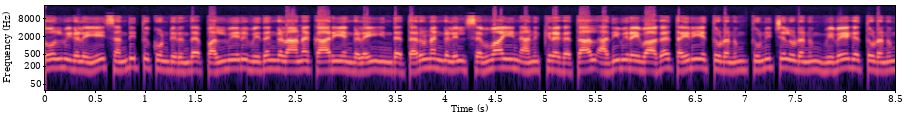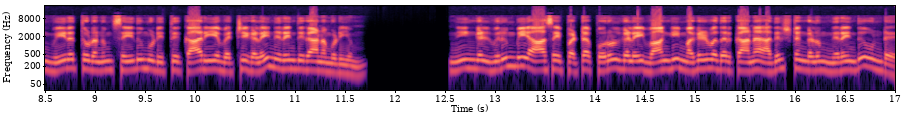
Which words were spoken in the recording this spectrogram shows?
தோல்விகளையே சந்தித்துக் கொண்டிருந்த பல்வேறு விதங்களான காரியங்களை இந்த தருணங்களில் செவ்வாயின் அனுக்கிரகத்தால் அதிவிரைவாக தைரியத்துடனும் துணிச்சலுடனும் விவேகத்துடனும் வீரத்துடனும் செய்து முடித்து காரிய வெற்றிகளை நிறைந்து காண முடியும். நீங்கள் விரும்பி ஆசைப்பட்ட பொருள்களை வாங்கி மகிழ்வதற்கான அதிர்ஷ்டங்களும் நிறைந்து உண்டு.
